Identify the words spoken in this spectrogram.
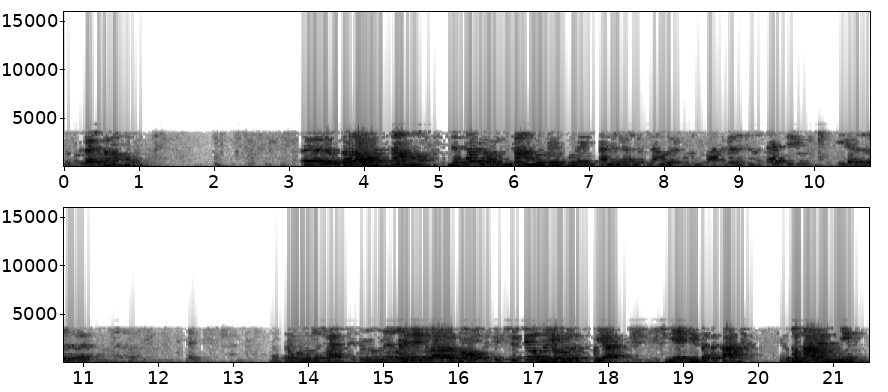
Доповідає Олена Мовик. Е, так само. Детально розглянули, були питання теж розглянули, рекомендувати винести на сесію і е, е. Скажіть, будь ласка, знову таки, чи всі ознайомилися з поясненнями? Чи є якісь запитання до даних змін?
